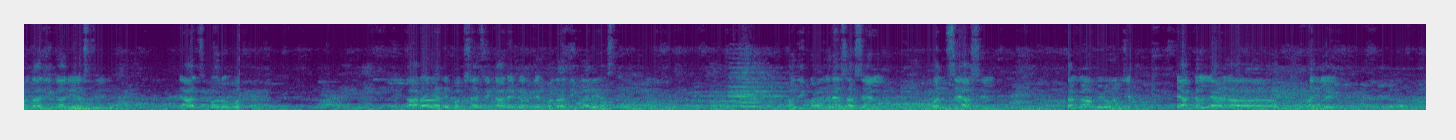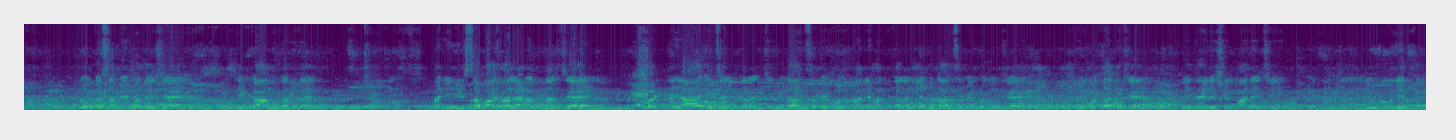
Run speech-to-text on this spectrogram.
पदाधिकारी असतील त्याचबरोबर तारा पक्षाचे कार्यकर्ते पदाधिकारी असतील. राष्ट्रवादी काँग्रेस असेल मनसे असेल सगळं मिळून जे या कल्याण अं, लोकसभेमध्ये जे आहे हे काम करत आहे आणि ही सभा झाल्यानंतर जे आहे वाटतं या इचलकरंजी विधानसभेमधून आणि हातकलंगले विधानसभेमधून जे आहे ते मताधिक जे आहे हे धैर्यशील मानेची निवडून येते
